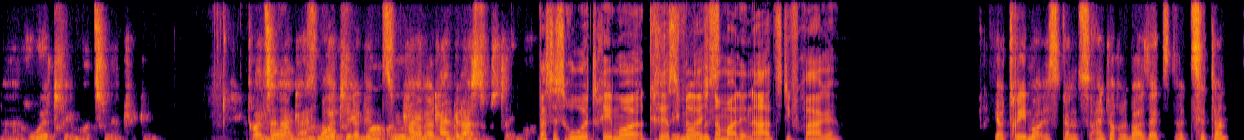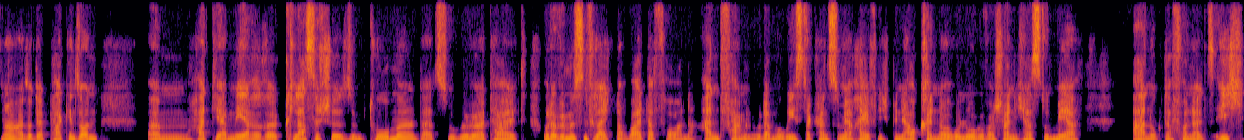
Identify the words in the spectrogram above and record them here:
äh, Ruhetremor zu entwickeln. Gott sei Dank ein Ruhetremor und kein, kein Belastungstremor. Was ist Ruhetremor? Chris, Tremor vielleicht nochmal an den Arzt die Frage. Ja, Tremor ist ganz einfach übersetzt äh, Zittern. Ne? Also der Parkinson ähm, hat ja mehrere klassische Symptome. Dazu gehört halt, oder wir müssen vielleicht noch weiter vorne anfangen. Oder Maurice, da kannst du mir auch helfen. Ich bin ja auch kein Neurologe. Wahrscheinlich hast du mehr Ahnung davon als ich,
